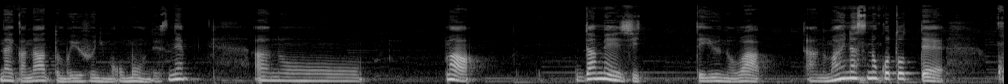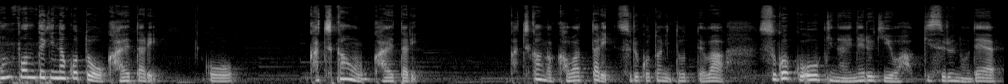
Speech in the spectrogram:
ないかなともいうふうにも思うんですね。あのまあダメージっていうのはあのマイナスのことって根本的なことを変えたりこう価値観を変えたり価値観が変わったりすることにとってはすごく大きなエネルギーを発揮するので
